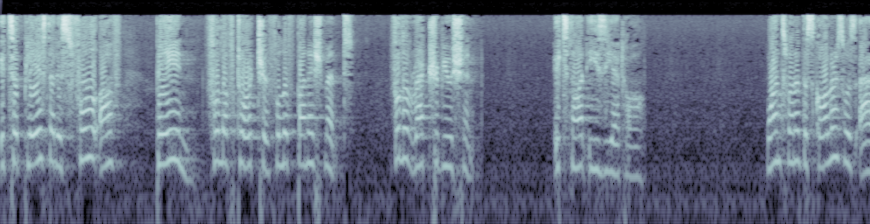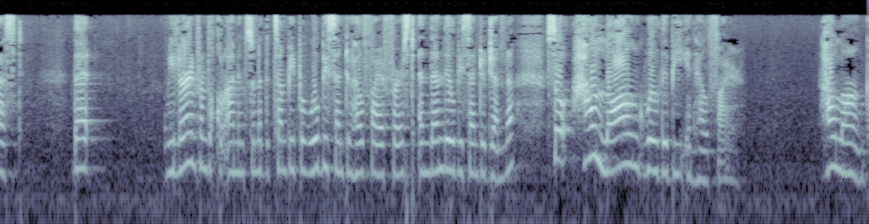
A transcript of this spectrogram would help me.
It's a place that is full of pain, full of torture, full of punishment, full of retribution. It's not easy at all. Once one of the scholars was asked that we learn from the Quran and Sunnah that some people will be sent to hellfire first and then they'll be sent to Jannah. So how long will they be in hellfire? How long?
